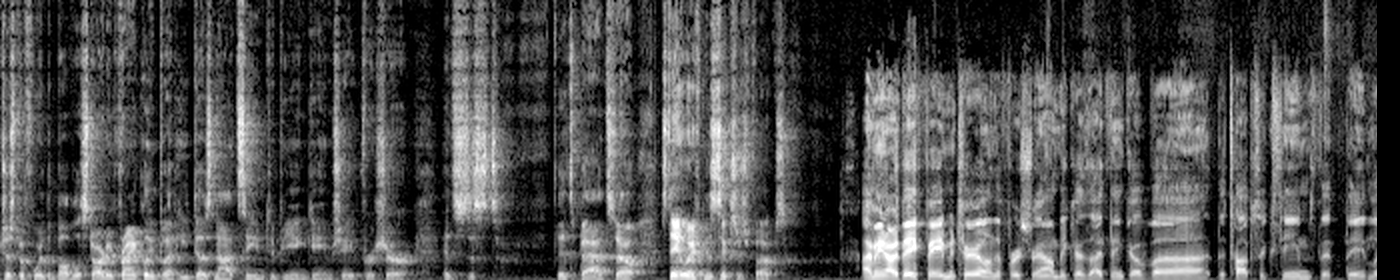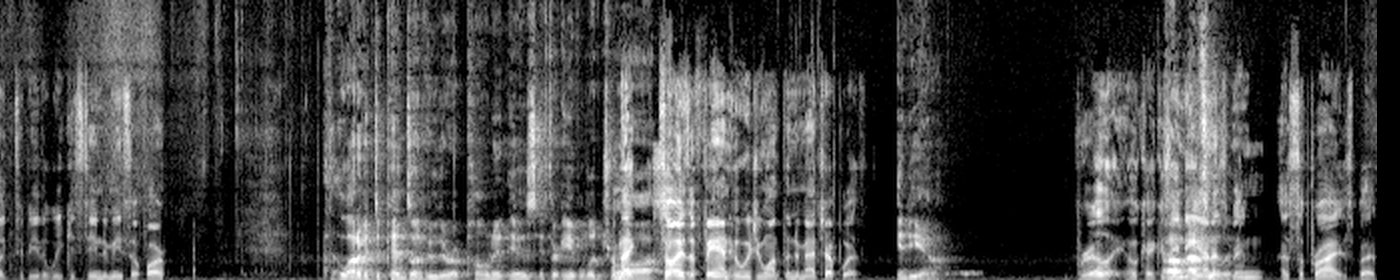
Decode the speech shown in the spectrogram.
just before the bubble started, frankly, but he does not seem to be in game shape for sure. It's just it's bad. So stay away from the Sixers, folks. I mean, are they fade material in the first round? Because I think of uh, the top six teams that they look to be the weakest team to me so far. A lot of it depends on who their opponent is. If they're able to draw. Like, so, as a fan, who would you want them to match up with? Indiana. Really? Okay, because oh, Indiana's absolutely. been a surprise, but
